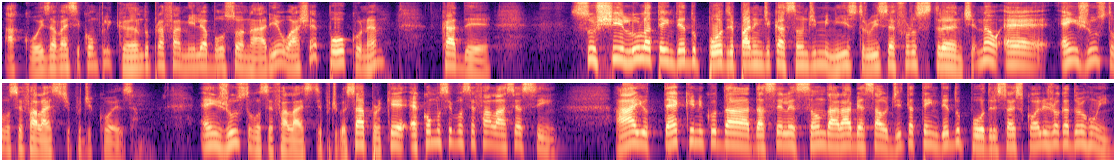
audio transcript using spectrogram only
A coisa vai se complicando para a família Bolsonaro e eu acho é pouco, né? Cadê? Sushi, Lula tem dedo podre para indicação de ministro, isso é frustrante. Não, é, é injusto você falar esse tipo de coisa. É injusto você falar esse tipo de coisa. Sabe por quê? É como se você falasse assim: Ah, e o técnico da, da seleção da Arábia Saudita tem dedo podre, só escolhe jogador ruim.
